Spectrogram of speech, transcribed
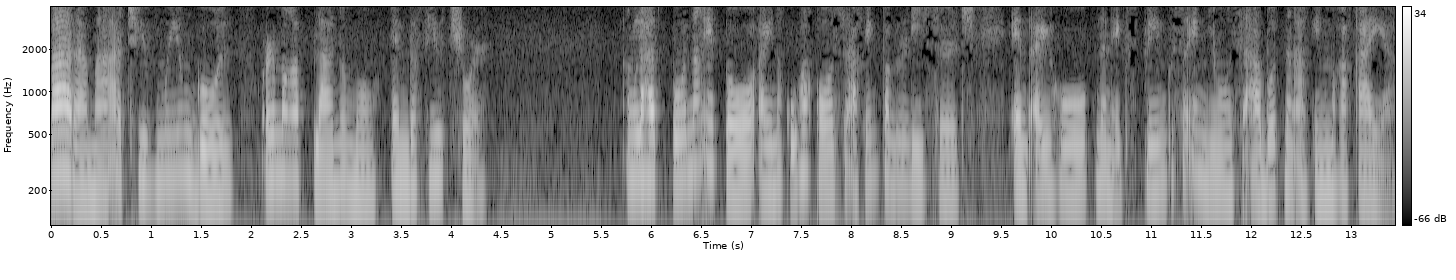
para ma-achieve mo yung goal or mga plano mo in the future. Ang lahat po ng ito ay nakuha ko sa aking pag-research and I hope na na-explain ko sa inyo sa abot ng aking makakaya.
